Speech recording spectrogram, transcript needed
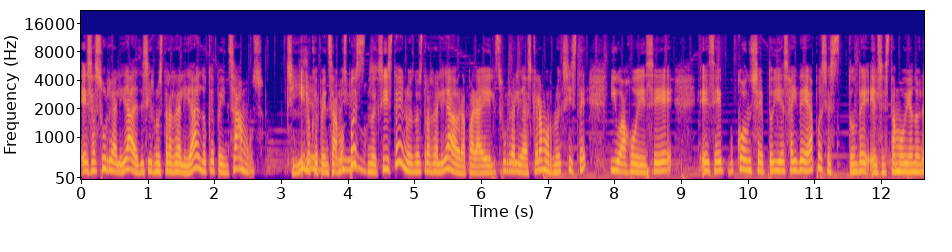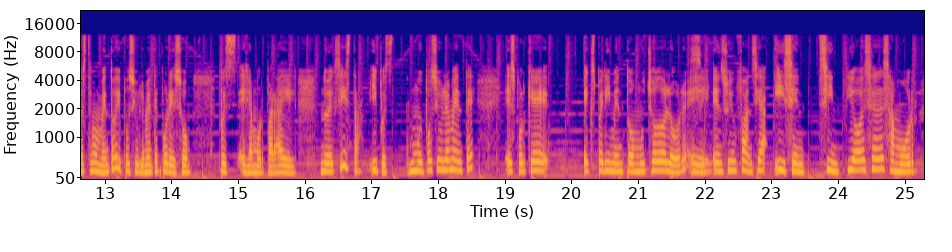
esa es su realidad, es decir, nuestra realidad es lo que pensamos. Sí, lo que pensamos pues no existe y no es nuestra realidad. Ahora, para él su realidad es que el amor no existe y bajo ese, ese concepto y esa idea pues es donde él se está moviendo en este momento y posiblemente por eso pues el amor para él no exista. Y pues muy posiblemente es porque experimentó mucho dolor eh, Sí. en su infancia y sen- sintió ese desamor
